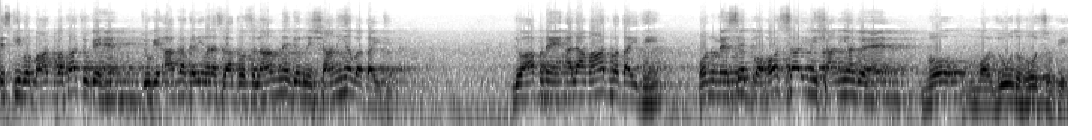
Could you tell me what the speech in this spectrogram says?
इसकी वो बात बता चुके हैं क्योंकि आका करीम सलाम ने जो निशानियाँ बताई थी, जो आपने अलामत बताई थी, उनमें से बहुत सारी निशानियाँ जो हैं, वो मौजूद हो चुकी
